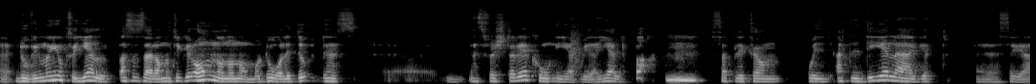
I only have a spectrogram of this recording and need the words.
Eh, då vill man ju också hjälpa. Alltså så här, om man tycker om någon och någon mår dåligt. Då, dens, eh, dens första reaktion är att vilja hjälpa. Mm. Så att liksom, och i, att i det läget eh, säga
